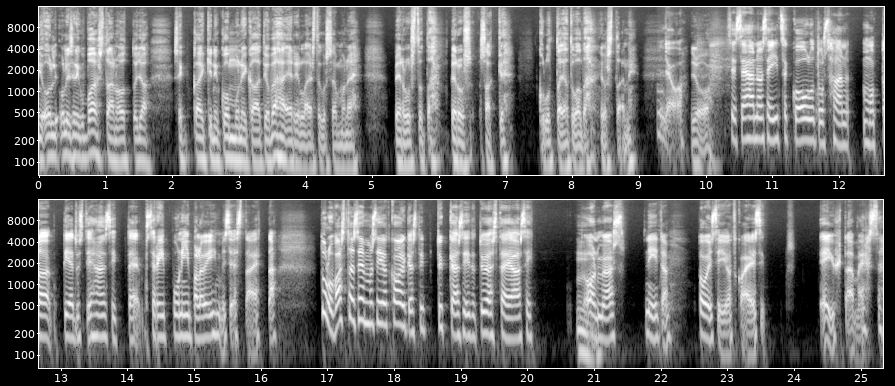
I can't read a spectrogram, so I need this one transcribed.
niin oli, oli se niin vastaanotto ja se kaikki niin kommunikaatio vähän erilaista kuin semmoinen perus, tota, perussakke kuluttaja tuolta jostain. Niin. Joo. Joo. Siis sehän on se itse koulutushan, mutta tietysti hän sitten, se riippuu niin paljon ihmisestä, että tullut vastaan semmoisia, jotka oikeasti tykkää siitä työstä ja sitten mm. on myös niitä toisia, jotka ei sit, ei yhtään meissä.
